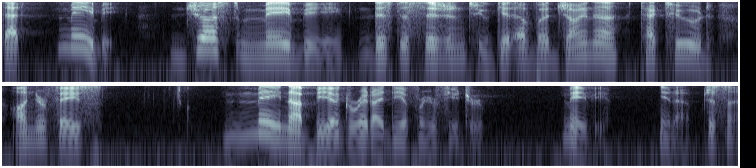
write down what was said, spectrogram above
that maybe just maybe this decision to get a vagina tattooed on your face may not be a great idea for your future. Maybe. You know, just saying.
